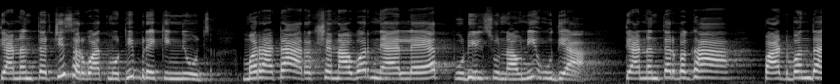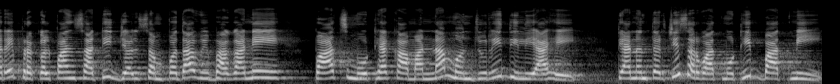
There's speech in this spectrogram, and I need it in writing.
त्यानंतरची सर्वात मोठी ब्रेकिंग न्यूज मराठा आरक्षणावर न्यायालयात पुढील सुनावणी उद्या. त्यानंतर बघा पाटबंधारे प्रकल्पांसाठी जलसंपदा विभागाने पाच मोठ्या कामांना मंजुरी दिली आहे. त्यानंतरची सर्वात मोठी बातमी.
